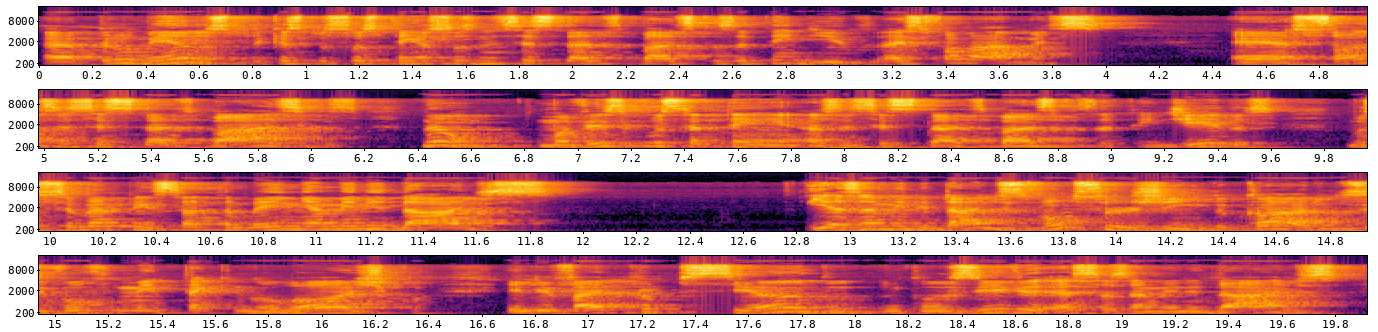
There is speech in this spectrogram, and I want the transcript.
é, pelo menos, para que as pessoas tenham suas necessidades básicas atendidas? Aí você fala, ah, mas é, só as necessidades básicas? Não, uma vez que você tem as necessidades básicas atendidas, você vai pensar também em amenidades. E as amenidades vão surgindo. Claro, o desenvolvimento tecnológico, ele vai propiciando, inclusive, essas amenidades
